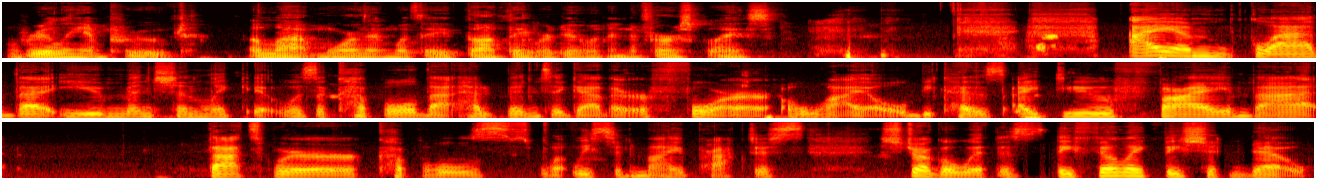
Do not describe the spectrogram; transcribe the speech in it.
really improved a lot more than what they thought they were doing in the first place I am glad that you mentioned like it was a couple that had been together for a while because I do find that that's where couples, well, at least in my practice, struggle with is they feel like they should know.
